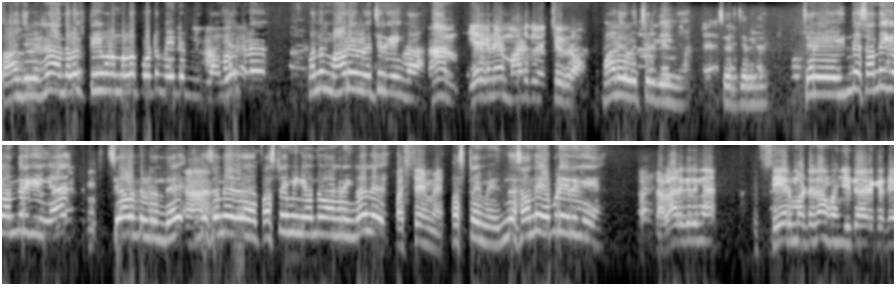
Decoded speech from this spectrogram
பாஞ்சு லிட்டர் அந்த அளவுக்கு தீவனம் எல்லாம் போட்டு மெயின்டைன் பண்ணிக்கலாம். ஏற்கனவே வந்து மாடுகள் வச்சிருக்கீங்களா? ஏற்கனவே மாடுகள் வச்சிருக்கிறோம். மாடுகள் வச்சிருக்கீங்க. சரி சரிங்க. சரி இந்த சந்தைக்கு வந்திருக்கீங்க சேலத்துல இருந்து இந்த சந்தை ஃபர்ஸ்ட் டைம் இங்க வந்து வாங்குறீங்களா இல்ல ஃபர்ஸ்ட் டைம் ஃபர்ஸ்ட் டைம் இந்த சந்தை எப்படி இருக்குங்க? நல்லா இருக்குதுங்க. சேர் மட்டும் தான் கொஞ்சம் இதா இருக்குது.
